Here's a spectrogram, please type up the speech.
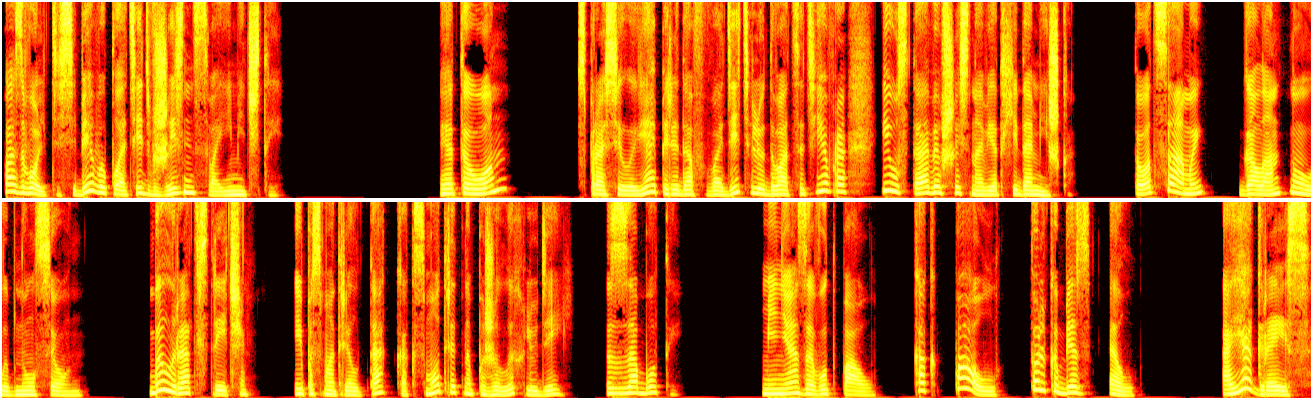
Позвольте себе воплотить в жизнь свои мечты. «Это он?» — спросила я, передав водителю 20 евро и уставившись на ветхий домишко. «Тот самый», Галантно улыбнулся он. Был рад встрече и посмотрел так, как смотрят на пожилых людей, с заботой. «Меня зовут Пау. Как Паул, только без «Л». «А я Грейс»,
